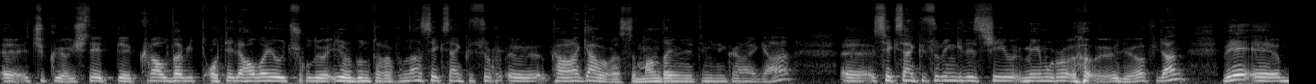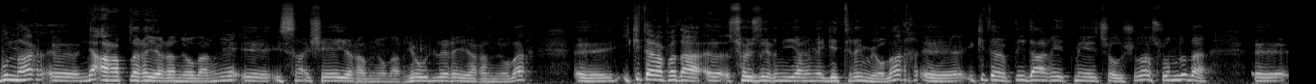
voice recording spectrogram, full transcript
e, çıkıyor. İşte e, Kral David oteli havaya uçuruluyor İrgun tarafından 80 küsür e, karargah orası Manda yönetiminin karargahı. E, 80 küsür İngiliz şeyi memuru ölüyor filan ve e, bunlar e, ne Araplara yaranıyorlar ne e, İsra şeye yaranıyorlar Yahudilere yaranıyorlar. E, iki tarafa da e, sözlerini yerine getiremiyorlar. E, iki tarafı da idare etmeye çalışıyorlar. Sonunda da e,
